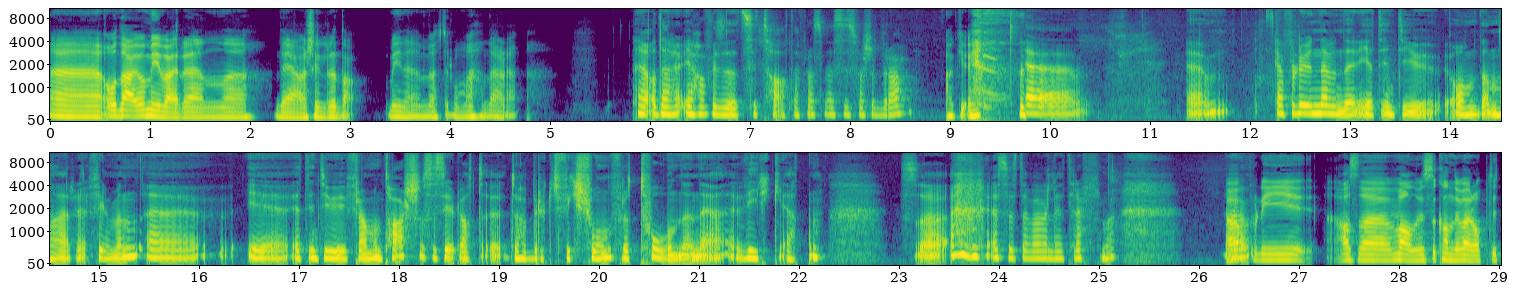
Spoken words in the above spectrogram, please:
Eh, og det er jo mye verre enn uh, det jeg har skildret, da, i det møterommet. Det er det. Ja, og der, jeg har faktisk et sitat herfra som jeg syns var så bra. Ok. eh, um, ja, for du nevner i et intervju om denne filmen, i et intervju fra montasje, så sier du at du har brukt fiksjon for å tone ned virkeligheten. Så jeg syns det var veldig treffende. Ja, fordi altså, vanligvis så kan det jo være opptil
